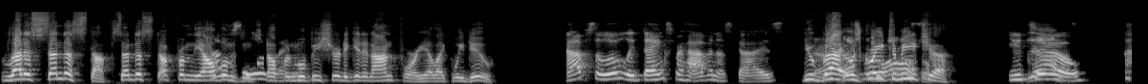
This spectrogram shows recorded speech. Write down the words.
let us send us stuff, send us stuff from the albums and stuff, and we'll be sure to get it on for you, like we do. Absolutely. Thanks for having us, guys. You Yeah, bet. It that was was great to meet awesome. you. You Yeah. Too.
